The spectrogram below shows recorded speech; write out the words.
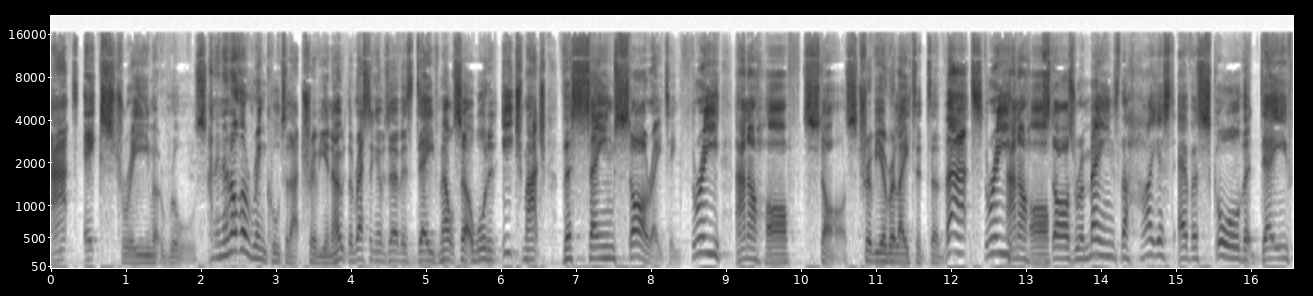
at Extreme Rules. And in another wrinkle to that trivia note, the Wrestling Observer's Dave Meltzer awarded each match the same star rating three and a half stars. Trivia related to that, three and a half stars remains the highest ever score that Dave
